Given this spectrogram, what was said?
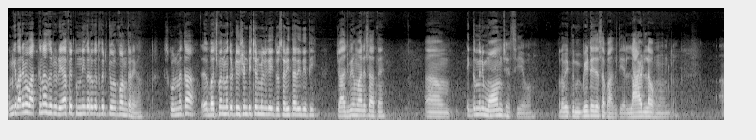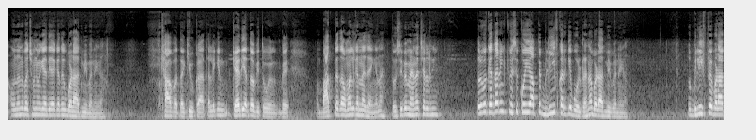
उनके बारे में बात करना ज़रूरी है फिर तुम नहीं करोगे तो फिर क्यों, कौन करेगा? स्कूल में था, बचपन में तो ट्यूशन टीचर मिल गई तो सरिता दीदी थी, जो आज भी हमारे साथ हैं। एकदम मेरी मॉम जैसी है वो मतलब एकदम बेटे जैसा पालती है, लाडला हूँ मैं उनका। उन्होंने बचपन में कह दिया कहते बड़ा आदमी बनेगा। क्या पता क्यों कहा था, लेकिन कह दिया तो अभी तो पे बात पे तो अमल करना चाहेंगे ना तो उसी पे मेहनत चल रही है। पर वो कहता नहीं कि किसी कोई आप पे बिलीव करके बोल रहा है ना, बड़ा आदमी बनेगा। तो बिलीव पे बड़ा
